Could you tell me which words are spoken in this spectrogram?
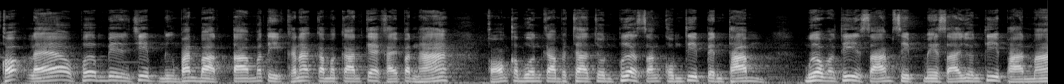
เคาะแล้วเพิ่มเบี้ยยังชีพ 1,000 บาท ตามมติคณะกรรมการแก้ไขปัญหา ของกระบวนการประชาชนเพื่อสังคมที่เป็นธรรม เมื่อวันที่ 30 เมษายนที่ผ่านมา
